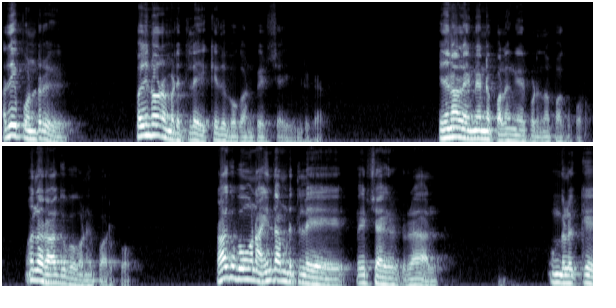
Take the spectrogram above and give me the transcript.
அதே போன்று பதினோராம் இடத்துல கேது பகவான் பயிற்சி ஆகியிருக்கார் இதனால் என்னென்ன பலன் ஏற்படும் தான் பார்க்க போகிறோம் முதல்ல ராகு பகவானை பார்ப்போம். ராகு பகவான் ஐந்தாம் இடத்துல பயிற்சி ஆகியிருக்கிறால் உங்களுக்கு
